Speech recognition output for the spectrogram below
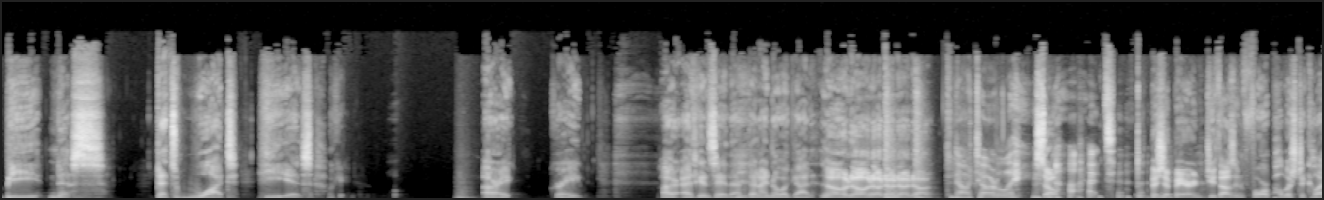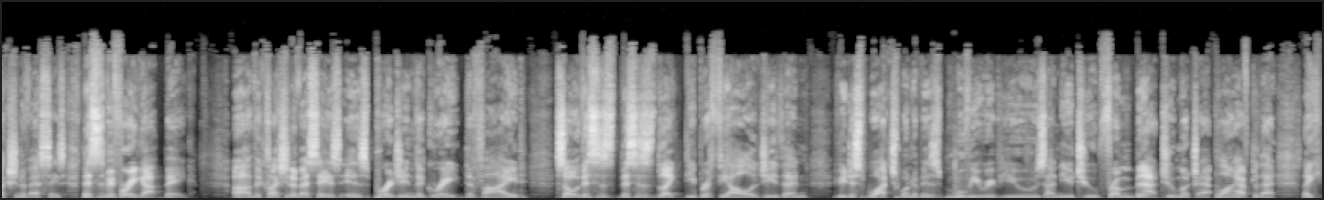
beingness. That's what he is. Okay. All right. Great. All right, I can say that. Then I know what God is. No, no, no, no, no, no. No, totally. So- not. Bishop Barron, 2004, published a collection of essays. This is before he got big. Uh, the collection of essays is "Bridging the Great Divide." So this is this is like deeper theology than if you just watch one of his movie reviews on YouTube from not too much long after that. Like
